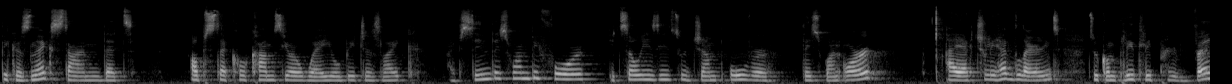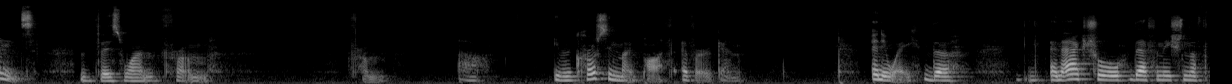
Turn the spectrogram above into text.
Because next time that obstacle comes your way, you'll be just like, I've seen this one before. It's so easy to jump over this one. Or I actually have learned to completely prevent this one from from uh, even crossing my path ever again. Anyway, the an actual definition of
